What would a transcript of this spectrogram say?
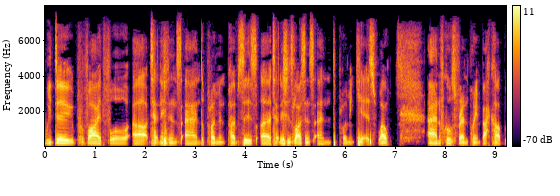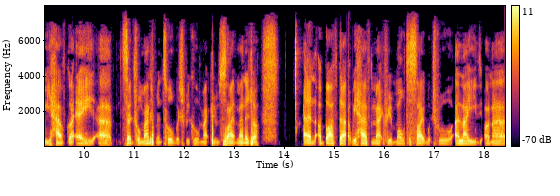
we do provide for uh, technicians and deployment purposes, uh, technician's license and deployment kit as well. And of course, for endpoint backup, we have got a uh, central management tool, which we call Macrium Site Manager. And above that, we have Macrium Multi-Site, which will allow you on a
